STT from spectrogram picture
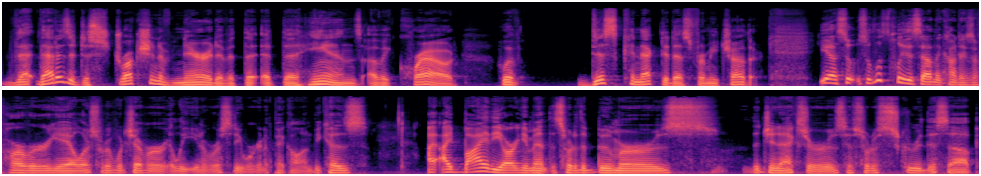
that that is a destruction of narrative at the at the hands of a crowd who have disconnected us from each other. Yeah, so so let's play this out in the context of Harvard or Yale or sort of whichever elite university we're going to pick on because I, I buy the argument that sort of the boomers, the Gen Xers have sort of screwed this up.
